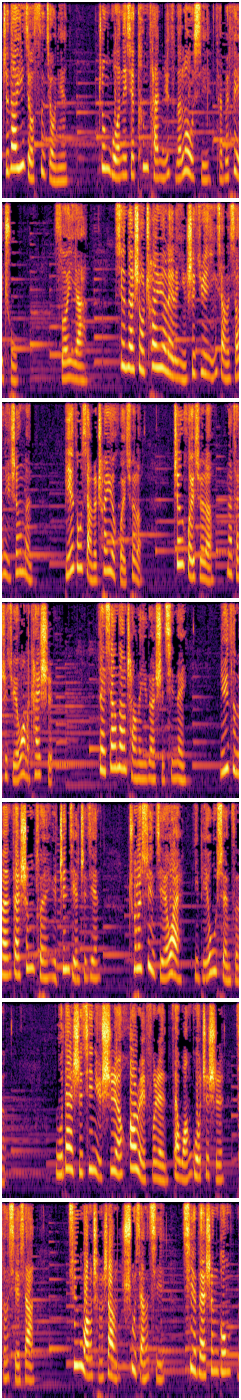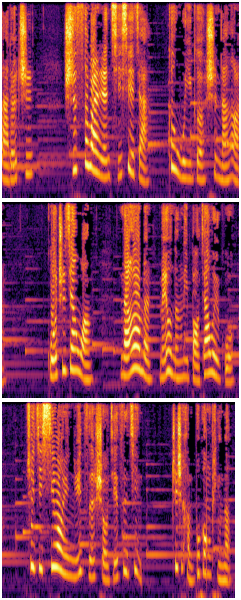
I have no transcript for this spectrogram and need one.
直到一九四九年，中国那些坑残女子的陋习才被废除。所以啊，现在受穿越类的影视剧影响的小女生们，别总想着穿越回去了，真回去了，那才是绝望的开始。在相当长的一段时期内。女子们在生存与贞洁之间，除了殉节外，已别无选择。五代时期女诗人花蕊夫人在亡国之时，曾写下：“君王城上数降旗，妾在深宫哪得知？十四万人齐卸甲，更无一个是男儿。国之将亡，男儿们没有能力保家卫国，却寄希望于女子守节自尽。”这是很不公平的。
